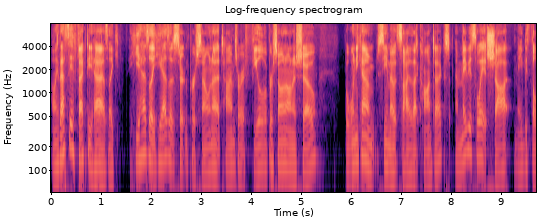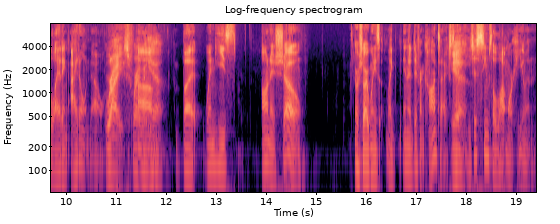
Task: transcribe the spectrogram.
I'm like that's the effect he has. Like he has like he has a certain persona at times, or a feel of a persona on his show. But when you kind of see him outside of that context, and maybe it's the way it's shot, maybe it's the lighting, I don't know. Right. Right. right Um, yeah. But when he's on his show, or sorry, when he's like in a different context, Yeah. he just seems a lot more human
